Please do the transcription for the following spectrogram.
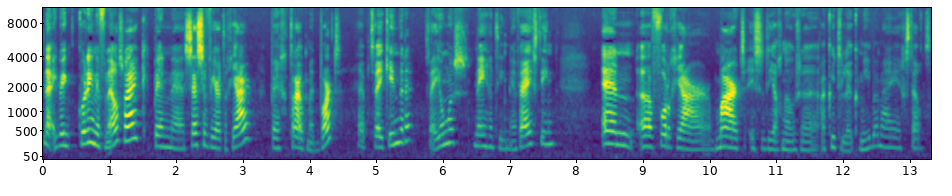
Nou, ik ben Corine van Elswijk. Ik ben uh, 46 jaar. Ik ben getrouwd met Bart. Ik heb twee kinderen, twee jongens, 19 en 15. En uh, vorig jaar maart is de diagnose acute leukemie bij mij gesteld.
